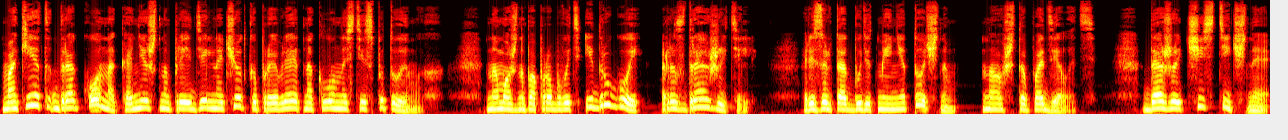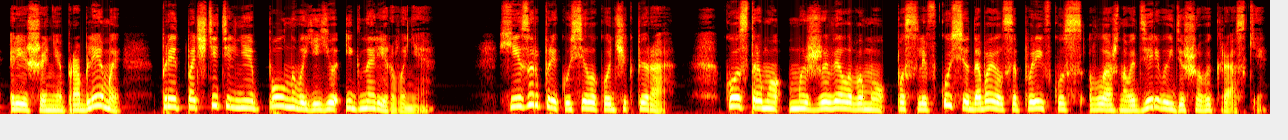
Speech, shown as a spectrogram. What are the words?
Макет дракона, конечно, предельно четко проявляет наклонности испытуемых, но можно попробовать и другой, раздражитель. Результат будет менее точным, но что поделать. Даже частичное решение проблемы предпочтительнее полного ее игнорирования. Хизер прикусила кончик пера. К острому можжевеловому послевкусию добавился привкус влажного дерева и дешевой краски.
